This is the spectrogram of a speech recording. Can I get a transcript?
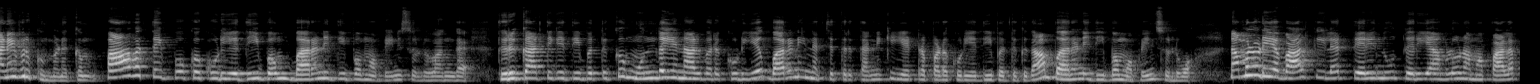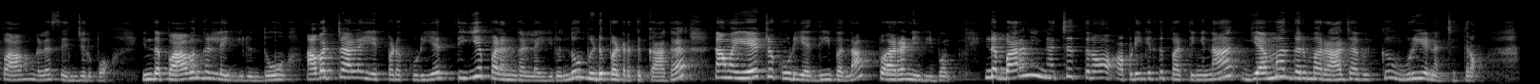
அனைவருக்கும் வணக்கம். பாவத்தை போக்கக்கூடிய தீபம் பரணி தீபம் அப்படின்னு சொல்லுவாங்க. திருக்கார்த்திகை தீபத்துக்கு முந்தைய நாள் வரக்கூடிய பரணி நட்சத்திரத்தன்னைக்கு ஏற்றப்படக்கூடிய தீபத்துக்கு தான் பரணி தீபம் அப்படின்னு சொல்லுவோம். நம்மளுடைய வாழ்க்கையில் தெரிந்தும் தெரியாமலும் நம்ம பல பாவங்களை செஞ்சுருப்போம். இந்த பாவங்களில் இருந்தும் அவற்றால் ஏற்படக்கூடிய தீய பலன்களில் இருந்தும் விடுபடுறதுக்காக நாம் ஏற்றக்கூடிய தீபம் தான் பரணி தீபம். இந்த பரணி நட்சத்திரம் அப்படிங்கிறது பார்த்திங்கன்னா யம தர்ம ராஜாவுக்கு உரிய நட்சத்திரம்.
